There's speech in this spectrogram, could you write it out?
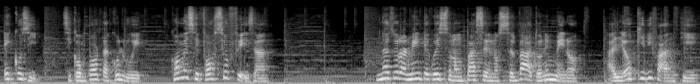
e così si comporta con lui come se fosse offesa. Naturalmente questo non passa inosservato nemmeno agli occhi di Fanti.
